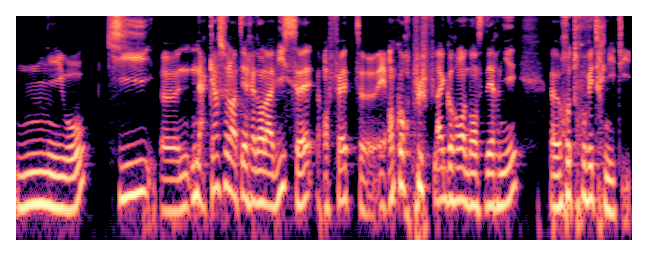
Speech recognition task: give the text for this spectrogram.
Neo qui euh, n'a qu'un seul intérêt dans la vie, c'est en fait, euh, et encore plus flagrant dans ce dernier, euh, retrouver Trinity.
